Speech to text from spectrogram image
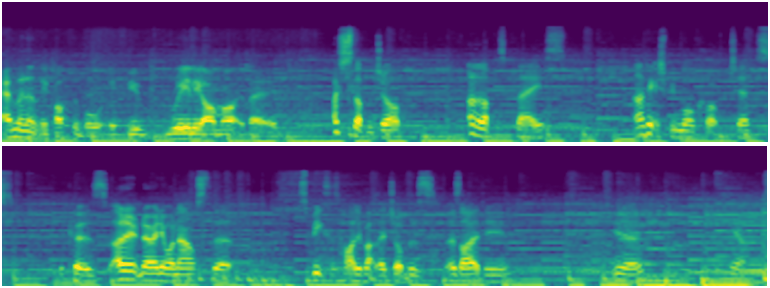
eminently possible if you really are motivated. I just love the job. I love this place. I think it should be more cooperatives because I don't know anyone else that speaks as highly about their job as, as I do, you know, yeah.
